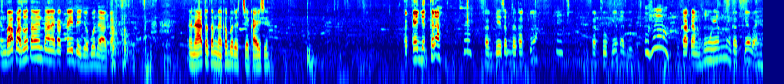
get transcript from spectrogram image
અને બાપા જોતા હોય ને તો આને કાંઈક કહી દેજો બધા કા અને આ તો તમને ખબર જ છે ખાય છે કાંઈક કહી દે તો ખરા કાંઈક બે શબ્દ કાંઈક કે કાંઈક તું કેતા દીધું કાકા હું એમ ને કાક કેવાય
